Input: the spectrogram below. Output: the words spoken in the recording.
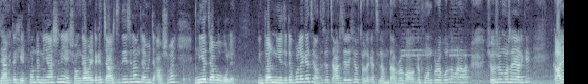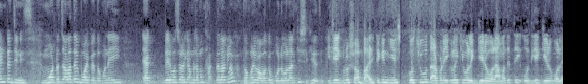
যে আমি তো হেডফোনটা নিয়ে আসিনি সঙ্গে আবার এটাকে চার্জ দিয়েছিলাম যে আমি যাওয়ার সময় নিয়ে যাব বলে। কিন্তু আর নিয়ে যেতে ভুলে গেছি, অথচ চার্জে রেখেও চলে গেছিলাম। তারপর বাবাকে ফোন করে বললাম, আর আমার শ্বশুরমশাই আর কি কারেন্টের জিনিস মোটর চালাতেই ভয় পেতো। মানে এই এক দেড় বছর আর কি আমরা যখন থাকতে লাগলাম, তখনই বাবাকে বলে বলে আর কি শিখিয়েছি। এই যে এগুলো সব বাড়ি থেকে নিয়ে কচু, তারপরে এগুলো কি বলে, গেরো বলে। আমাদের তো ওদিকে গেরো বলে।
